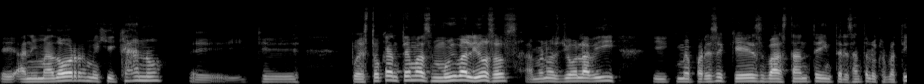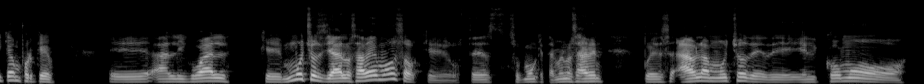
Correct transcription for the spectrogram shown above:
eh, animador mexicano, eh, que pues tocan temas muy valiosos, al menos yo la vi y me parece que es bastante interesante lo que platican, porque al igual que muchos ya lo sabemos, o que ustedes supongo que también lo saben, pues habla mucho de, de, el cómo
